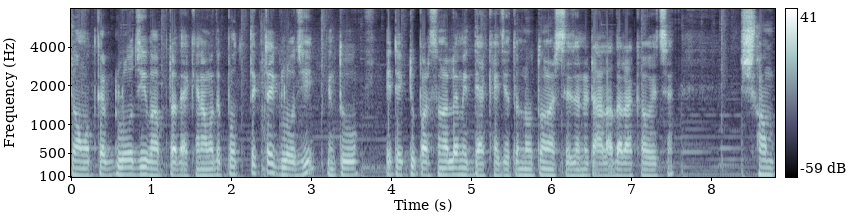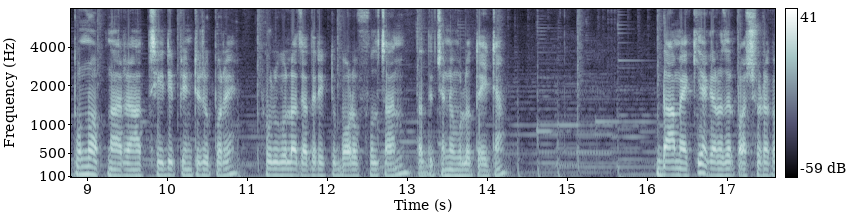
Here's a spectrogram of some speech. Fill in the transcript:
চমৎকার গ্লোজি ভাবটা দেখেন। আমাদের প্রত্যেকটাই গ্লোজি কিন্তু এটা একটু পার্সোনালি আমি দেখাই, যেহেতু নতুন আসছে জন্য এটা আলাদা রাখা হয়েছে। সম্পূর্ণ আপনার থ্রি ডি প্রিন্টের উপরে। ফুলগুলা যাদের একটু বড় ফুল চান, তাদের জন্য মূলত এইটা। দাম একই, এগারো হাজার পাঁচশো টাকা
